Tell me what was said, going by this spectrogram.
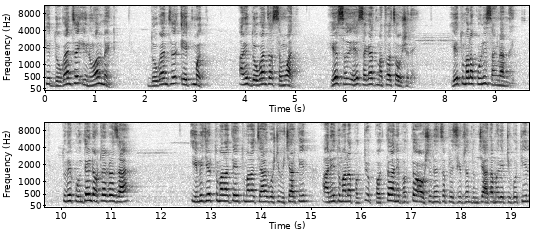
की दोघांचं इन्व्हॉल्वमेंट दोघांचं एकमत आणि दोघांचा संवाद हे स हे सगळ्यात महत्त्वाचं औषध आहे. हे तुम्हाला कोणीच सांगणार नाही. तुम्ही कोणत्याही डॉक्टरकडे जा इमिजिएट तुम्हाला ते तुम्हाला चार गोष्टी विचारतील आणि तुम्हाला फक्त फक्त आणि फक्त औषधांचं प्रिस्क्रिप्शन तुमच्या हातामध्ये टिकवतील.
